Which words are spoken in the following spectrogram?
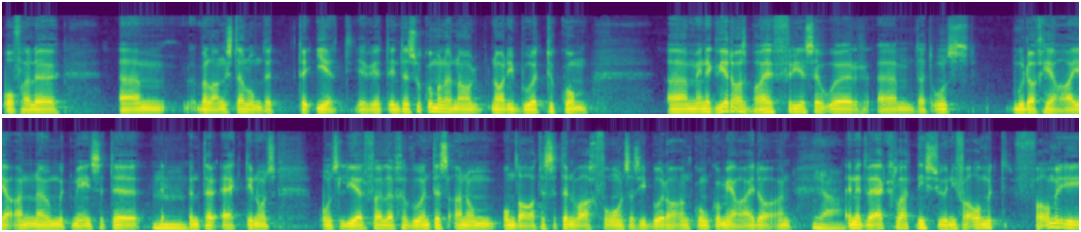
of hulle ehm um, belangstel om dit te eet, jy weet. En dis hoekom hulle na na die boot toe kom. Ehm um, en ek weet daar's baie vrese oor ehm um, dat ons moedig die haie aan nou met mense te hmm. interact en ons ons leer vir hulle gewoontes aan om om daar te sit en wag vir ons as die boere aankom kom jy haai daar aan. Ja. En dit werk glad nie so nie veral met veral met die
